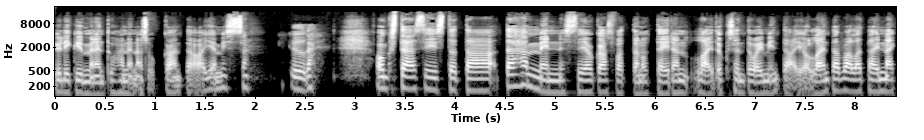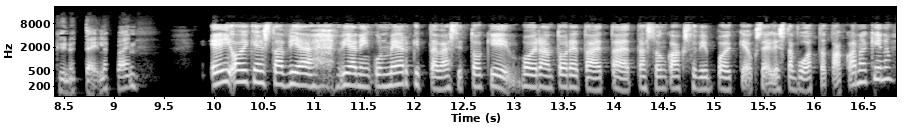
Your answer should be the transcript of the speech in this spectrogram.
yli 10 000 asukkaan taajamissa. Kyllä. Onko tämä siis tota, tähän mennessä jo kasvattanut teidän laitoksen toimintaa jollain tavalla tai näkynyt teille päin? Ei oikeastaan vie, vie niin kuin merkittävästi. Toki voidaan todeta, että, että tässä on kaksi hyvin poikkeuksellista vuotta takanakin,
